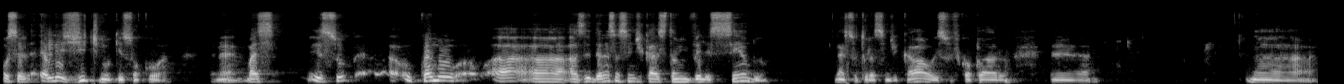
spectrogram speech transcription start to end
Ou seja, é legítimo que isso ocorra, né? Mas isso, como a, a, as lideranças sindicais estão envelhecendo na estrutura sindical, isso ficou claro é, na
